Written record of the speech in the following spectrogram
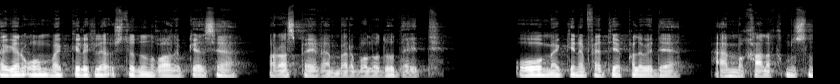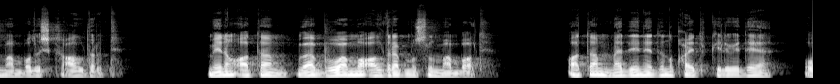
Agar u Makkaliklar ustidan g'olib kelsa, rost payg'ambar bo'ladi deydi. U Makkani fath qilib edi, hamma xalq musulmon bo'lishga oldirdi. Mening otam va buvamni oldirab musulmon bo'ldi. Otam Madinadan qaytib kelib edi. U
